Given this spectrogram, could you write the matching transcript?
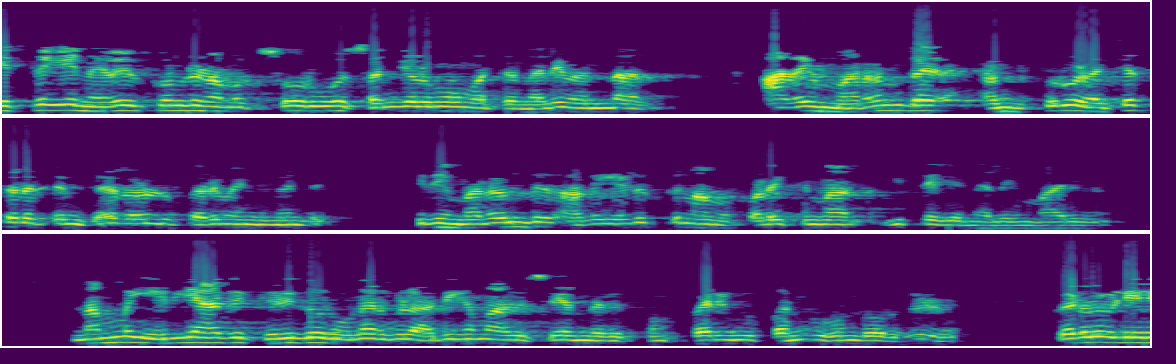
இத்தகைய நிலை கொண்டு நமக்கு சோர்வோ சஞ்சலமோ மற்ற நிலை வந்தால் அதை மறந்த அந்த துருவ நட்சத்திரத்தின் பேரொழு பெற வேண்டும் என்று. இதை மறந்து அதை எடுத்து நாம் படைக்கினால் இத்தகைய நிலை மாறிவிடும். நம்மை எரியாது பெரிதோர் உணர்வுகள் அதிகமாக சேர்ந்திருக்கும். பரிவு பண்பு கொண்டோர்கள் பிறருடைய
